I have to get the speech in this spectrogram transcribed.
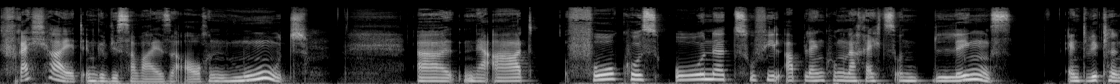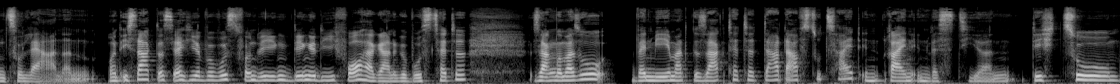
Frechheit in gewisser Weise auch, ein Mut, äh, eine Art Fokus ohne zu viel Ablenkung nach rechts und links entwickeln zu lernen. Und ich sage das ja hier bewusst von wegen Dinge, die ich vorher gerne gewusst hätte. Sagen wir mal so, wenn mir jemand gesagt hätte, da darfst du Zeit in, rein investieren, dich zu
